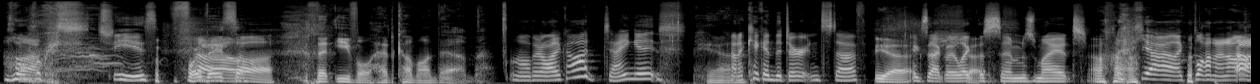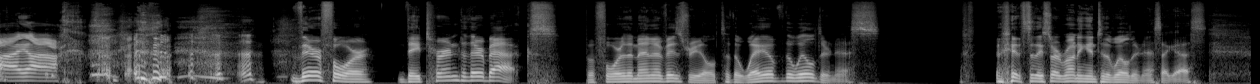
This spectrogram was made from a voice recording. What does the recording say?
Oh, ah. jeez. for they Oh. saw that evil had come on them. Oh, they're like, oh, dang it. Yeah. Kind of kicking the dirt and stuff. yeah. Exactly like The Sims might. Uh-huh. yeah, like blah, blah, blah. Ah, ah. Therefore, they turned their backs before the men of Israel to the way of the wilderness. okay, so they start running into the wilderness, I guess.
